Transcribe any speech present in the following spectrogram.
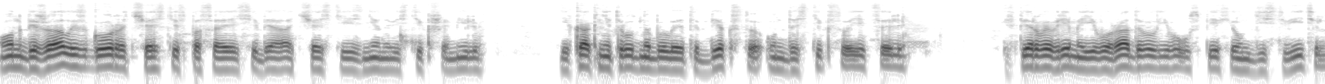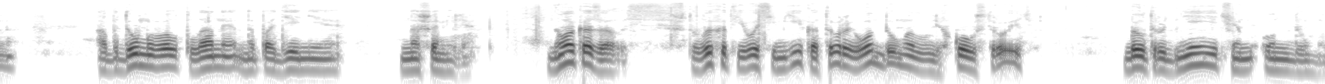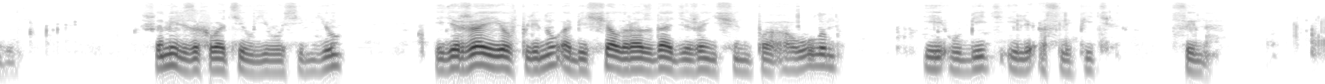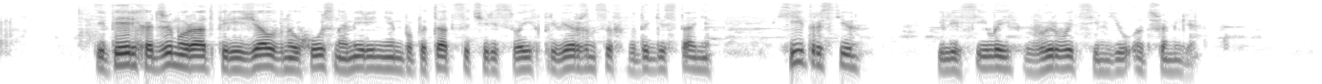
Он бежал из гор, отчасти спасая себя, отчасти из ненависти к Шамилю. И как нетрудно было это бегство, он достиг своей цели. И в первое время его радовал его успех, и он действительно обдумывал планы нападения на Шамиля. Но оказалось, что выход его семьи, который он думал легко устроить, был труднее, чем он думал. Шамиль захватил его семью и, держа ее в плену, обещал раздать женщин по аулам и убить или ослепить сына. Теперь Хаджи Мурат переезжал в Науху с намерением попытаться через своих приверженцев в Дагестане хитростью или силой вырвать семью от Шамиля.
